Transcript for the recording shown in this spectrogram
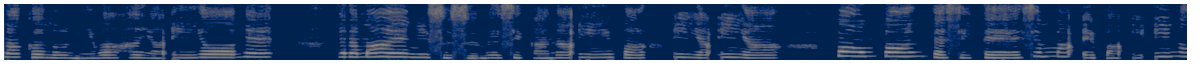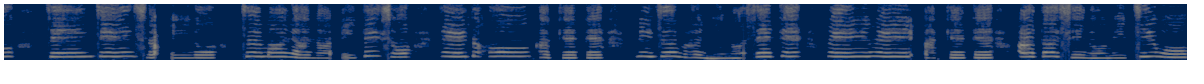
泣くのには早いよね。ただ前に進むしかないわ。しまえばいいの。全然しないのつまらないでしょ。ヘッドホンかけてリズムに乗せてウェイウェイ開けて私の道を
